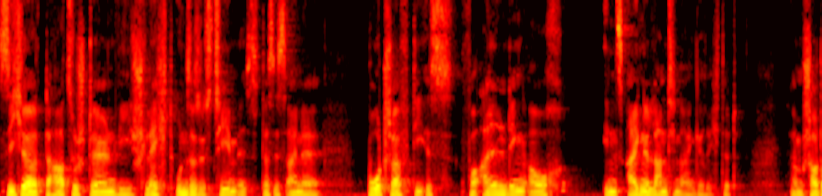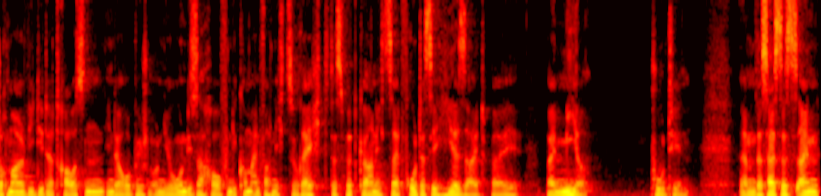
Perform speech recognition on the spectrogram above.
sicher darzustellen, wie schlecht unser System ist. Das ist eine Botschaft, die ist vor allen Dingen auch ins eigene Land hineingerichtet. Ähm, schaut doch mal, wie die da draußen in der Europäischen Union, dieser Haufen, die kommen einfach nicht zurecht. Das wird gar nichts. Seid froh, dass ihr hier seid bei, bei mir, Putin. Ähm, das heißt, das ist ein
